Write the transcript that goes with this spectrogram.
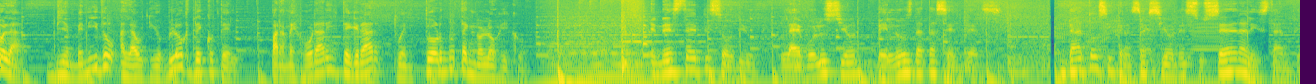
Hola, bienvenido al audioblog de Cotel para mejorar e integrar tu entorno tecnológico. En este episodio, la evolución de los data centers. Datos y transacciones suceden al instante.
